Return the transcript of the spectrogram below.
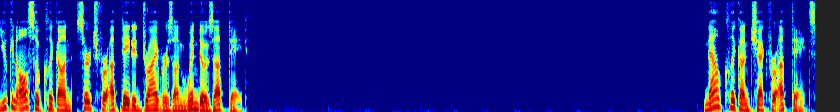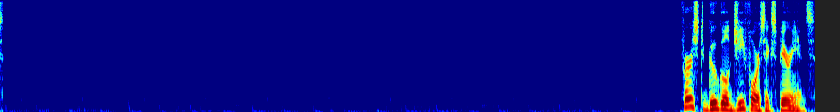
You can also click on Search for updated drivers on Windows Update. Now click on Check for updates. First Google GeForce Experience.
